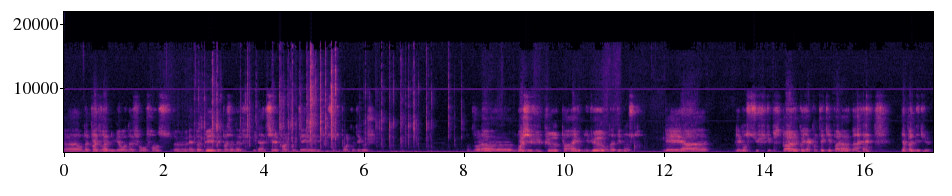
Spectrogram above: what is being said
Euh, on n'a pas de vrai numéro 9 en France. Euh, Mbappé n'est pas un 9. Il a tiré par le côté et surtout par le côté gauche. Donc voilà, moi j'ai vu que pareil au milieu on a des monstres, mais les monstres suffisent pas quand il y a Kanté qui est pas là, bah il n'y a pas de milieu.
